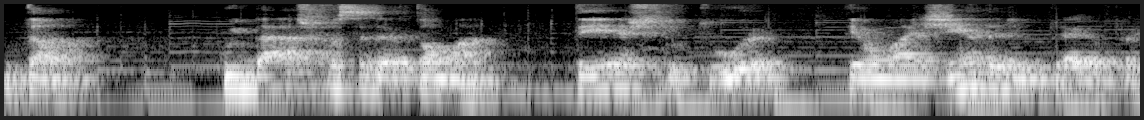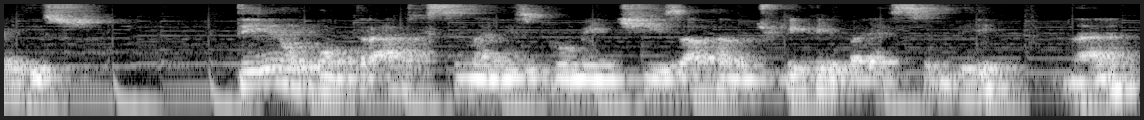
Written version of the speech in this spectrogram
Então, cuidados que você deve tomar. Ter a estrutura, ter uma agenda de entrega para isso, ter um contrato que sinalize para o mentir exatamente o que, que ele vai receber, né?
